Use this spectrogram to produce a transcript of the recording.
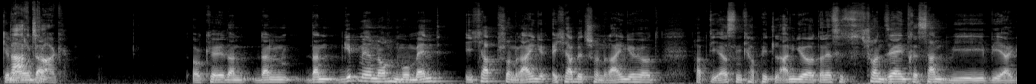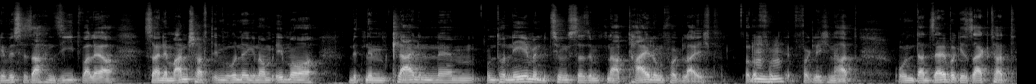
genau, Nachtrag. Okay, dann, dann, dann gib mir noch einen Moment. Ich habe schon reinge ich habe jetzt schon reingehört, habe die ersten Kapitel angehört und es ist schon sehr interessant, wie, wie er gewisse Sachen sieht, weil er seine Mannschaft im Grunde genommen immer mit einem kleinen ähm, Unternehmen bzw. mit einer Abteilung vergleicht oder mhm. ver verglichen hat und dann selber gesagt hat,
